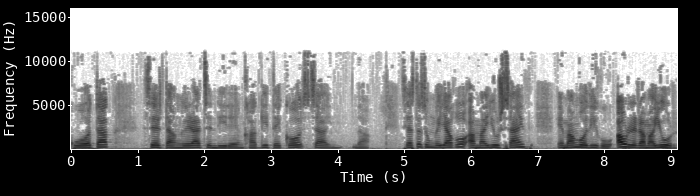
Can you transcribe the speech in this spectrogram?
kuotak zertan geratzen diren jakiteko zain da. Zehaztasun gehiago amaiur zainz emango digu. Aurrera amaiur!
